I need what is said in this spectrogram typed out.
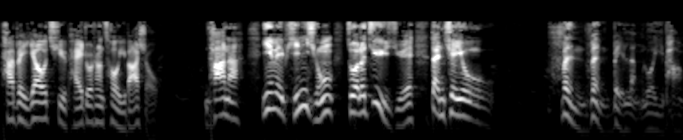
他被邀去牌桌上凑一把手，他呢，因为贫穷做了拒绝，但却又愤愤被冷落一旁。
